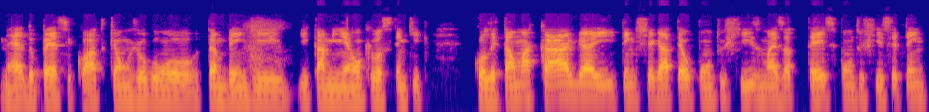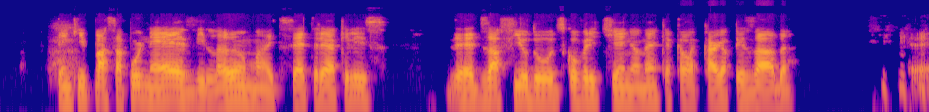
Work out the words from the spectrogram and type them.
né, do PS4, que é um jogo também de, de caminhão que você tem que coletar uma carga e tem que chegar até o ponto X, mas até esse ponto X você tem, tem que passar por neve, lama, etc. É aqueles é, desafio do Discovery Channel, né? Que é aquela carga pesada. É,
